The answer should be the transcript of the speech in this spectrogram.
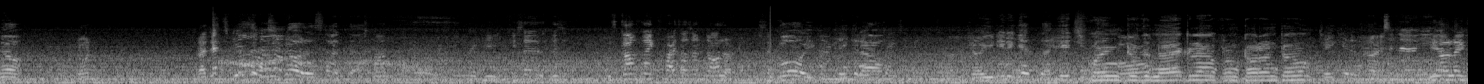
Yeah. Don't. Jet ski? No, it's not that. It's not. He, said this comes like five thousand dollars. So go, you can take it out. No, you need to get the hitch. Going to the Niagara from Toronto. Take it out. So now you, you like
